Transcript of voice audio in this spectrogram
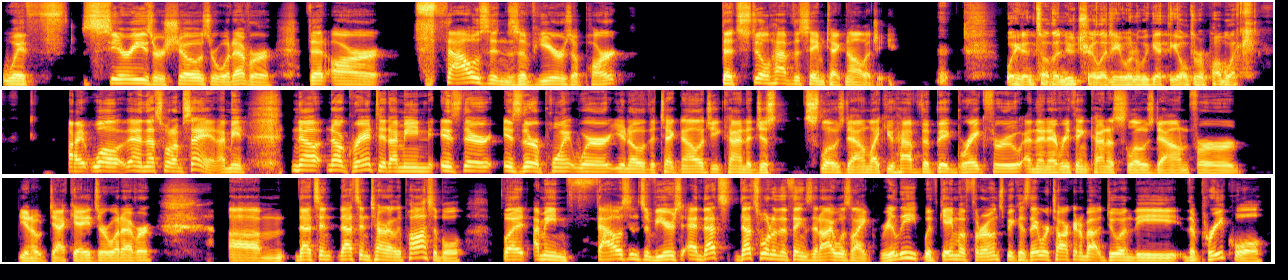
with series or shows or whatever that are thousands of years apart that still have the same technology. Wait until the new trilogy when we get the Old Republic. I well, and that's what I'm saying. I mean, now now granted, I mean, is there is there a point where, you know, the technology kind of just slows down like you have the big breakthrough and then everything kind of slows down for, you know, decades or whatever. Um that's in, that's entirely possible, but I mean, thousands of years and that's that's one of the things that I was like, really with Game of Thrones because they were talking about doing the the prequel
